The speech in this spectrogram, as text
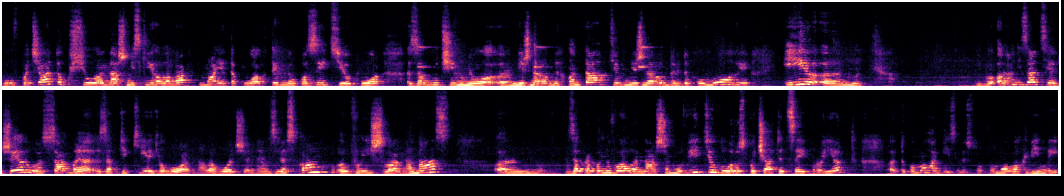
був початок, що наш міський голова має таку активну позицію по залученню е, міжнародних контактів, міжнародної допомоги. І ем, організація Джеру саме завдяки його налагодженим зв'язкам вийшла на нас, ем, запропонувала нашому відділу розпочати цей проєкт е, допомога бізнесу в умовах війни.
